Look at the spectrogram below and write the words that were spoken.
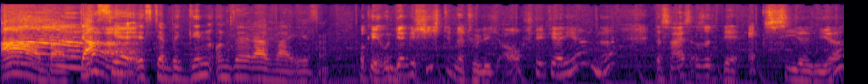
Aber Ah. das hier ist der Beginn unserer Reise. Okay, und der Geschichte natürlich auch, steht ja hier, ne? Das heißt also, der Exil hier,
